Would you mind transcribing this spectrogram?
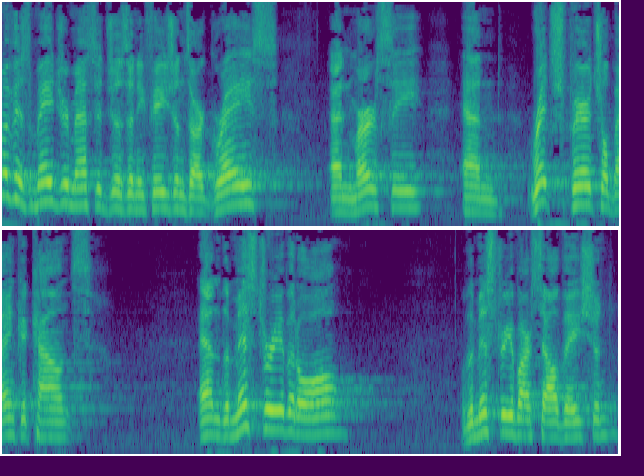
of his major messages in Ephesians are grace and mercy and rich spiritual bank accounts and the mystery of it all, the mystery of our salvation,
